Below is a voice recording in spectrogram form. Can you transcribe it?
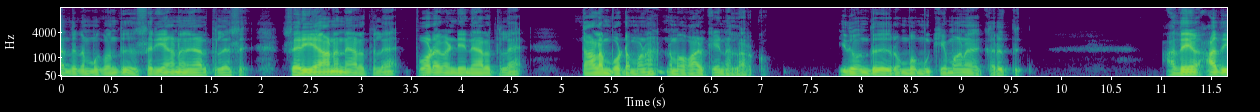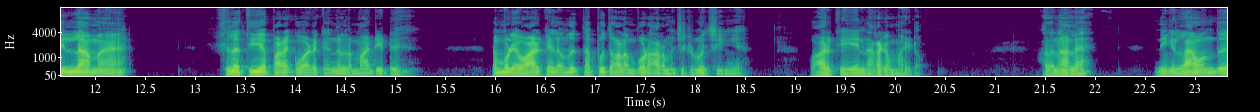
அது நமக்கு வந்து சரியான நேரத்தில் ச- சரியான நேரத்தில் போட வேண்டிய நேரத்தில் தாளம் போட்டோம்னா நம்ம வாழ்க்கை நல்லாயிருக்கும் இது வந்து ரொம்ப முக்கியமான கருத்து. அதே அது இல்லாமல் சில தீய பழக்க வழக்கங்களில் மாட்டிட்டு நம்முடைய வாழ்க்கையில் வந்து தப்பு தாளம் போட ஆரம்பிச்சிட்டோன்னு வச்சுக்கிங்க வாழ்க்கையே நரகமாயிடும். அதனால் நீங்கள்லாம் வந்து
